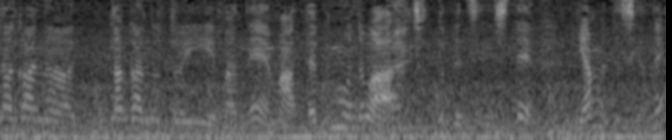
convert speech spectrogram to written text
長野長野といえばねまあ食べ物はちょっと別にして山ですよね。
